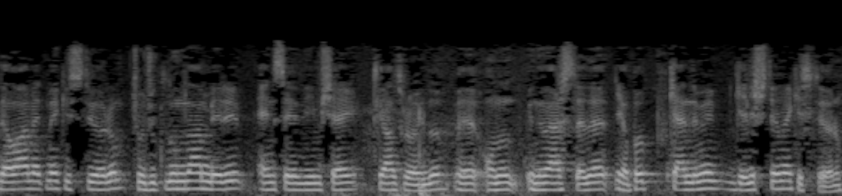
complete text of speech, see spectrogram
devam etmek istiyorum. Çocukluğumdan beri en sevdiğim şey tiyatroydu ve onu üniversitede yapıp kendimi geliştirmek istiyorum.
